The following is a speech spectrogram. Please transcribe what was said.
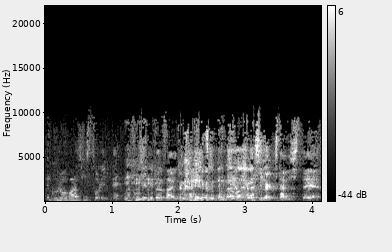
でグローバルヒストリーね教えてくださいとかいう、その名前が話が来たりして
